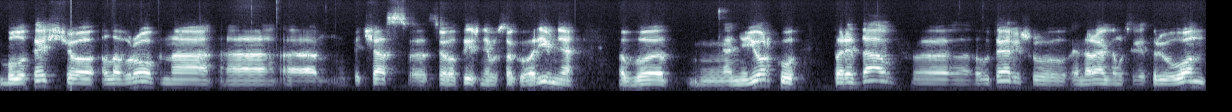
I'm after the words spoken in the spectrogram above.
було те, що Лавров на е, е, під час цього тижня високого рівня в Нью-Йорку передав е, Гутерішу, генеральному секретарю ООН,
